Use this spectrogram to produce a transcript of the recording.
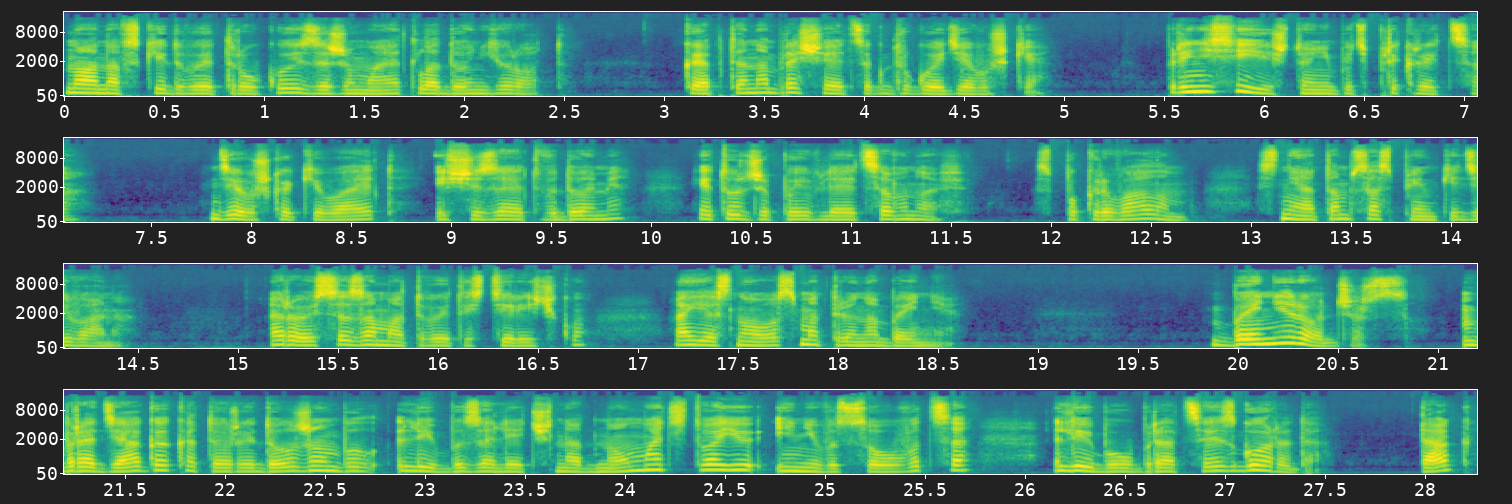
но она вскидывает руку и зажимает ладонью рот. Кэптен обращается к другой девушке. «Принеси ей что-нибудь прикрыться». Девушка кивает, исчезает в доме и тут же появляется вновь, с покрывалом, снятым со спинки дивана. Ройса заматывает истеричку, а я снова смотрю на Бенни. Бенни Роджерс, бродяга, который должен был либо залечь на дно, мать твою, и не высовываться, либо убраться из города. Так?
